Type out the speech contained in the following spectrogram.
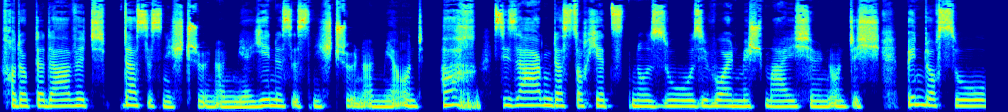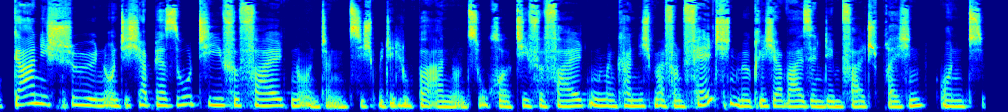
Frau Dr. David, das ist nicht schön an mir, jenes ist nicht schön an mir. Und ach, Sie sagen das doch jetzt nur so, Sie wollen mich schmeicheln und ich bin doch so gar nicht schön und ich habe ja so tiefe Falten und dann ziehe ich mir die Lupe an und suche tiefe Falten. Man kann nicht mal von Fältchen möglicherweise in dem Fall sprechen. Und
